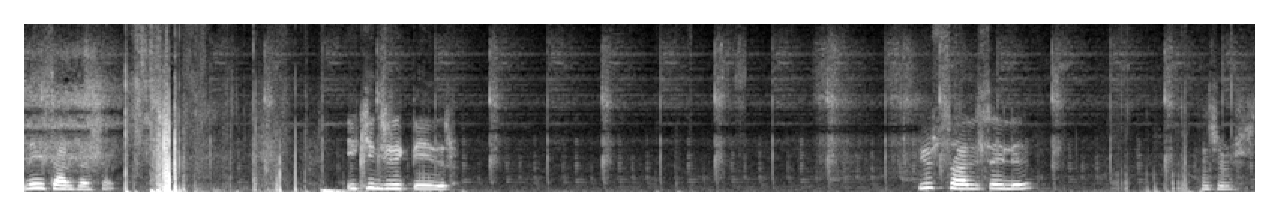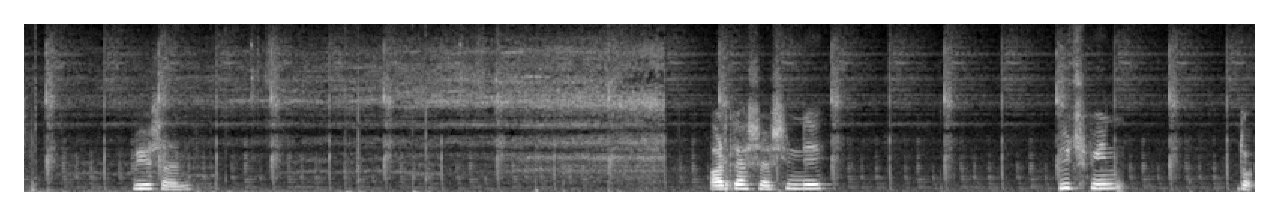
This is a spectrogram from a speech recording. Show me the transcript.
Neyse arkadaşlar. İkincilik değildir. 100 saliseyle kaçırmışız. Bir saniye. Arkadaşlar şimdi 3000 Do-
